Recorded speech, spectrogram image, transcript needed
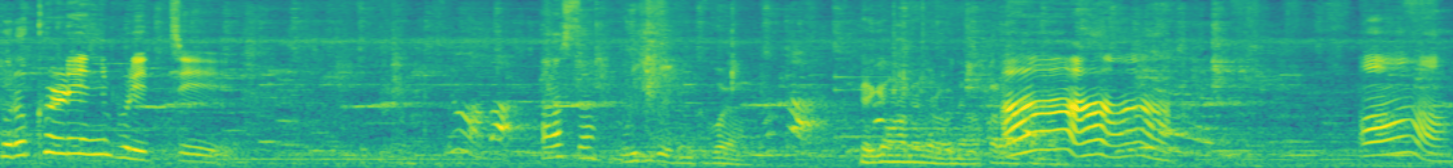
브루클린 브릿지. 이거 봐봐. 알았어. 우리 집에 있는 그거야. 아빠. 배경 화면으로 내가 아, 깔아놨던 아, 아. 아.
